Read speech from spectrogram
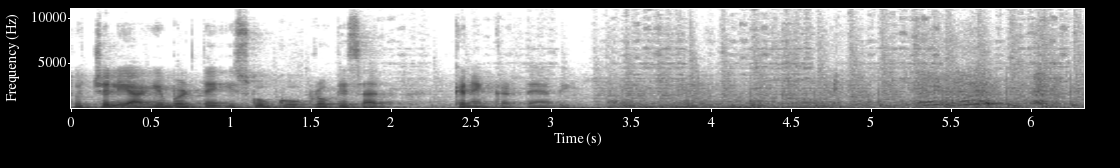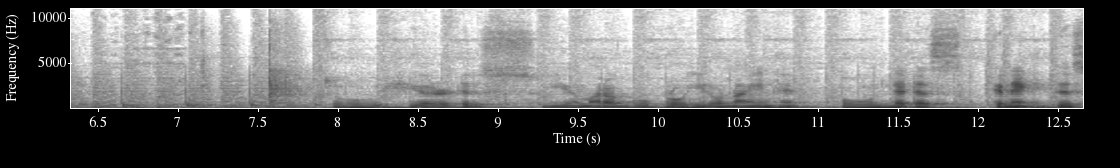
तो चलिए आगे बढ़ते हैं, इसको गोप्रो के साथ कनेक्ट करते हैं अभी। सो हियर इट इज़ ये हमारा गोप्रो हीरो 9 है। तो let us connect this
